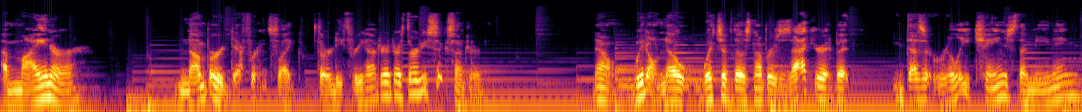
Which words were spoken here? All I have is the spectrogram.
a minor number difference, like 3,300 or 3,600. Now, we don't know which of those numbers is accurate, but does it really change the meaning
